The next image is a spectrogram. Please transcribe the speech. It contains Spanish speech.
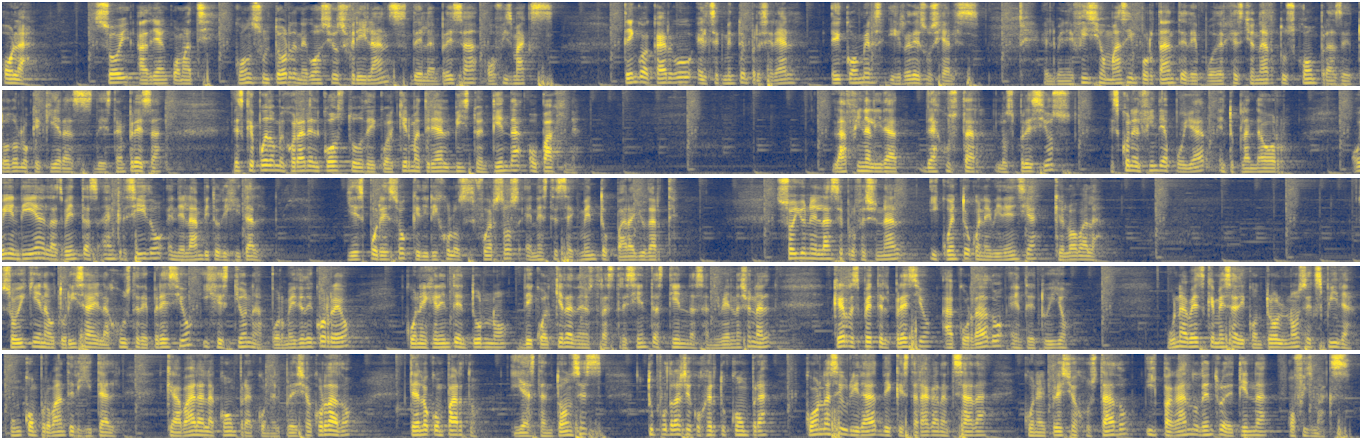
Hola, soy Adrián Cuamati, consultor de negocios freelance de la empresa Office Max. Tengo a cargo el segmento empresarial, e-commerce y redes sociales. El beneficio más importante de poder gestionar tus compras de todo lo que quieras de esta empresa es que puedo mejorar el costo de cualquier material visto en tienda o página. La finalidad de ajustar los precios es con el fin de apoyar en tu plan de ahorro Hoy en día las ventas han crecido en el ámbito digital y es por eso que dirijo los esfuerzos en este segmento para ayudarte. Soy un enlace profesional y cuento con evidencia que lo avala. Soy quien autoriza el ajuste de precio y gestiona por medio de correo con el gerente en turno de cualquiera de nuestras 300 tiendas a nivel nacional que respete el precio acordado entre tú y yo. Una vez que Mesa de Control nos expida un comprobante digital que avala la compra con el precio acordado, te lo comparto y hasta entonces tú podrás recoger tu compra con la seguridad de que estará garantizada con el precio ajustado y pagando dentro de tienda Office Max.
